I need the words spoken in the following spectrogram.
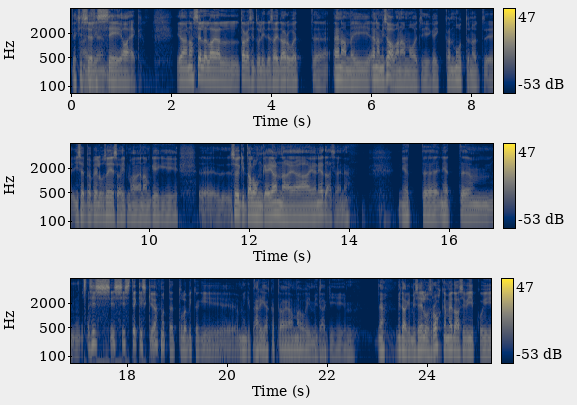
ehk siis see oli see aeg. ja noh, sellel ajal tagasi tulid ja said aru, et et äh, enam ei, enam ei saa vanamoodi, kõik on muutunud, ise peab elu sees hoidma, enam keegi äh, söögitalonge ei anna ja, ja nii edasi, onju. nii et, äh, nii et ähm, siis, siis, siis tekkiski jah mõte, et tuleb ikkagi mingit äri hakata ajama või midagi, jah, midagi, mis elus rohkem edasi viib, kui,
